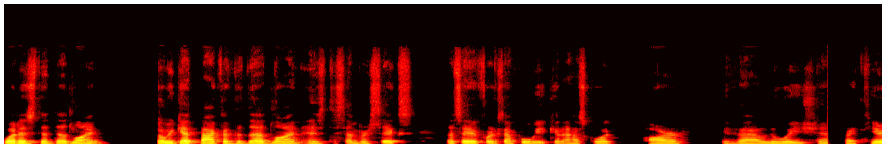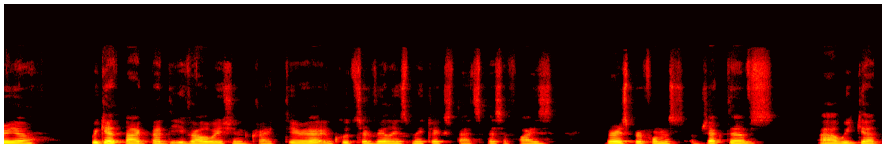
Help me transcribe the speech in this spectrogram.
what is the deadline? So we get back that the deadline is December 6th. Let's say, for example, we can ask what are evaluation criteria. We get back that the evaluation criteria include surveillance matrix that specifies various performance objectives. Uh, we get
